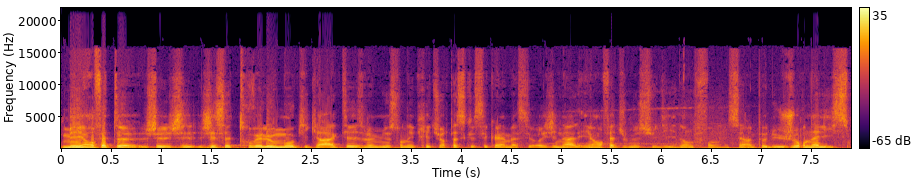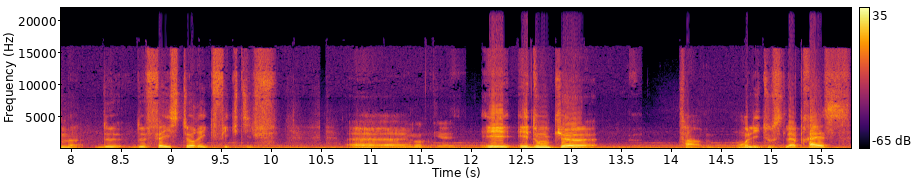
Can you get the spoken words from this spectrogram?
Mais en fait, euh, j'essaie de trouver le mot qui caractérise le mieux son écriture parce que c'est quand même assez original. Et en fait, je me suis dit, dans le fond, c'est un peu du journalisme de, de faits historiques fictifs. Euh, et, et donc, euh, enfin, on lit tous la presse.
